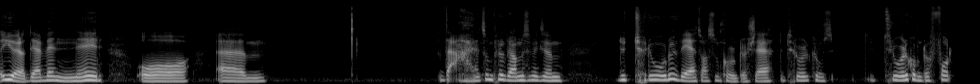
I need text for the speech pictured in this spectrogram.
Gjøre at de er venner. Og um, det er et sånt program som liksom Du tror du vet hva som kommer til å skje. Du tror, du tror det kommer til å, få-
